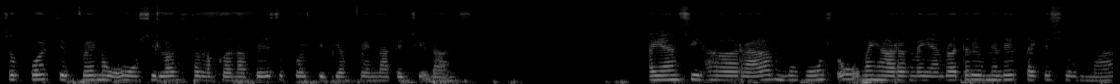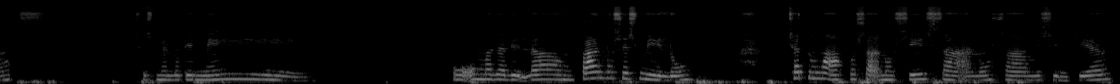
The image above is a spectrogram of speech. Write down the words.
supportive friend. Oo, si Lance talaga na. Very supportive yung friend natin si Lance. Ayan, si Harang, Muhos. Oo, may harang na yan. Brother Yunilip, thank you so much. Sis Melody May. Oo, madali lang. Paano sis Melo? Chat mo nga ako sa ano sis, sa ano sa Messenger.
